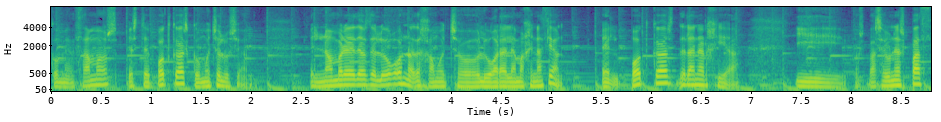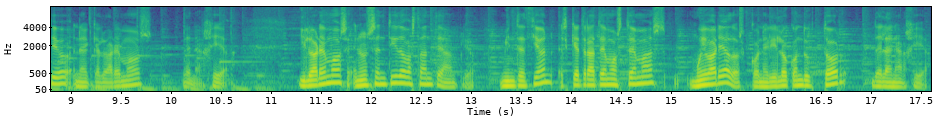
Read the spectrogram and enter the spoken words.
comenzamos este podcast con mucha ilusión. El nombre, desde luego, no deja mucho lugar a la imaginación. El podcast de la energía. Y pues va a ser un espacio en el que lo haremos de energía. Y lo haremos en un sentido bastante amplio. Mi intención es que tratemos temas muy variados con el hilo conductor de la energía.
